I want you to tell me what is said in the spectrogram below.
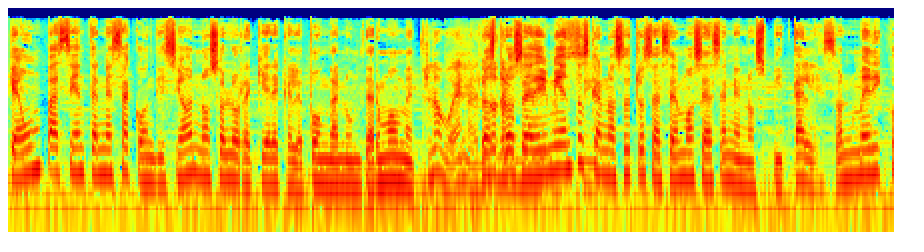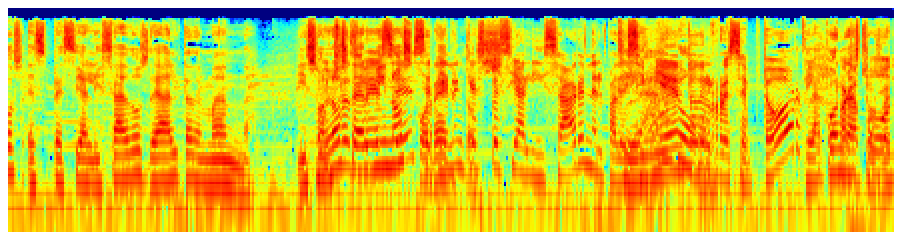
que un paciente en esa condición no solo requiere que le pongan un termómetro. No, bueno, es Los lo procedimientos menos, sí. que nosotros hacemos se hacen en hospitales. Son médicos especializados de alta demanda. Y son Muchas los términos veces correctos. se tienen que especializar en el padecimiento Claro. del receptor Claro, para poder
